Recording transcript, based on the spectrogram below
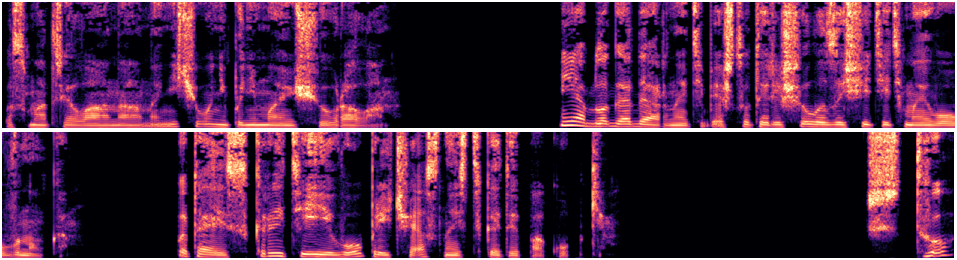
Посмотрела она на ничего не понимающую Ролан. «Я благодарна тебе, что ты решила защитить моего внука, пытаясь скрыть и его причастность к этой покупке». «Что?»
